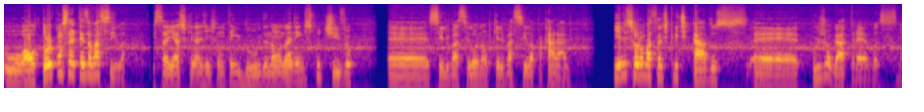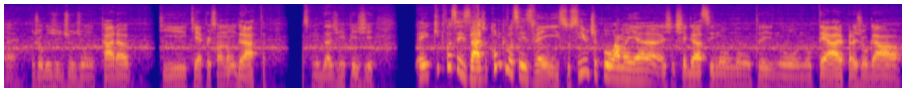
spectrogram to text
o autor com certeza vacila. Isso aí acho que a gente não tem dúvida, não, não é nem discutível é, se ele vacila ou não, porque ele vacila pra caralho. E eles foram bastante criticados é, por jogar Trevas, né? Um jogo de, de, de, um cara que, que é persona não grata nas comunidades de RPG. O que, que vocês acham? Como que vocês veem isso? Se tipo amanhã a gente chegasse no, no, no, no TA para jogar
